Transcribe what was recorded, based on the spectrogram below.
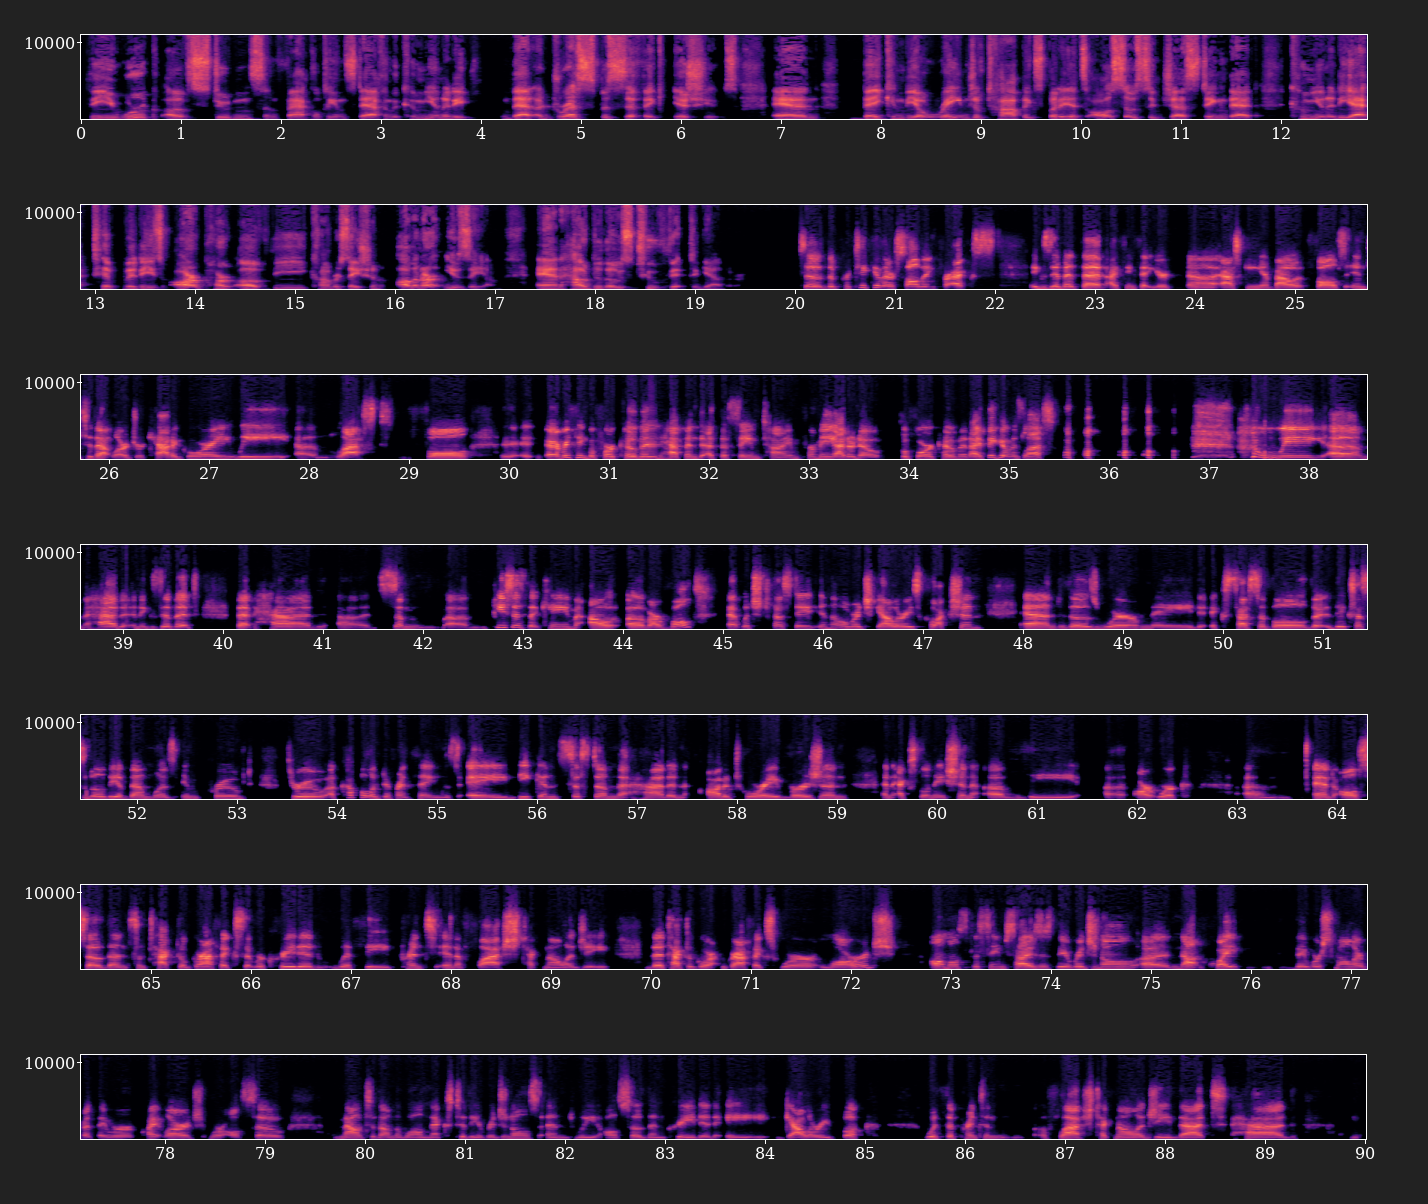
the work of students and faculty and staff in the community that address specific issues. And they can be a range of topics, but it's also suggesting that community activities are part of the conversation of an art museum. And how do those two fit together? So, the particular Solving for X exhibit that I think that you're uh, asking about falls into that larger category. We um, last fall, everything before COVID happened at the same time for me. I don't know, before COVID, I think it was last fall. we um, had an exhibit that had uh, some um, pieces that came out of our vault at Wichita State in the Ulrich Galleries collection, and those were made accessible. The, the accessibility of them was improved through a couple of different things a beacon system that had an auditory version, an explanation of the uh, artwork um, and also then some tactile graphics that were created with the print in a flash technology. The tactile gra- graphics were large, almost the same size as the original, uh, not quite, they were smaller, but they were quite large. Were also mounted on the wall next to the originals. And we also then created a gallery book with the print and flash technology that had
